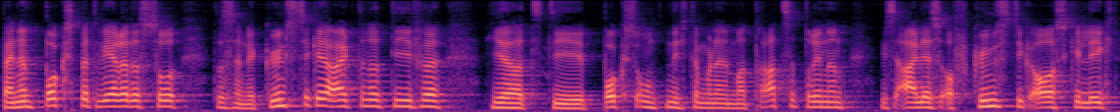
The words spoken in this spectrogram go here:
Bei einem Boxbett wäre das so, das ist eine günstige Alternative. Hier hat die Box unten nicht einmal eine Matratze drinnen, ist alles auf günstig ausgelegt.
